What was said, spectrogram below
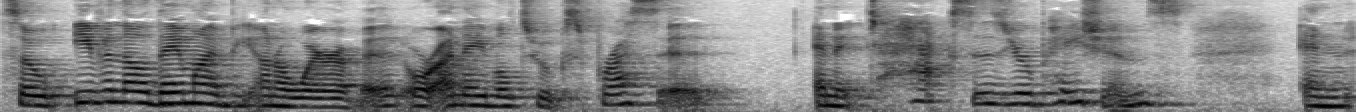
So, even though they might be unaware of it or unable to express it, and it taxes your patience and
